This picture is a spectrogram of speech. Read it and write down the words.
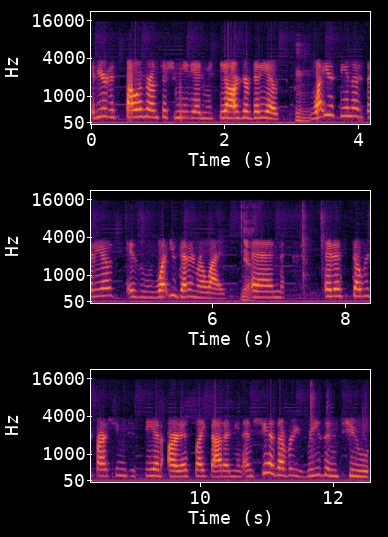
if you were to follow her on social media and you see all her videos, Mhm. what you see in those videos is what you get in real life. Yeah. And it is so refreshing to see an artist like that. I mean, and she has every reason to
